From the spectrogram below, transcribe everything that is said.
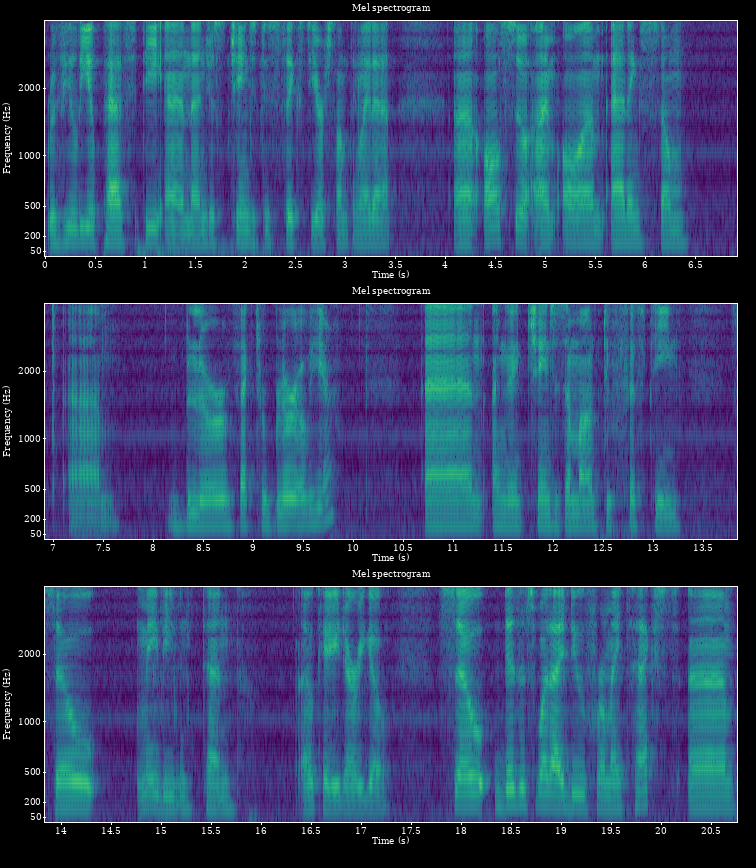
reveal the opacity and then just change it to 60 or something like that. Uh, also I'm, I'm adding some um, blur, vector blur over here and I'm going to change this amount to 15 so maybe even 10 okay there we go. So this is what I do for my text. Um,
